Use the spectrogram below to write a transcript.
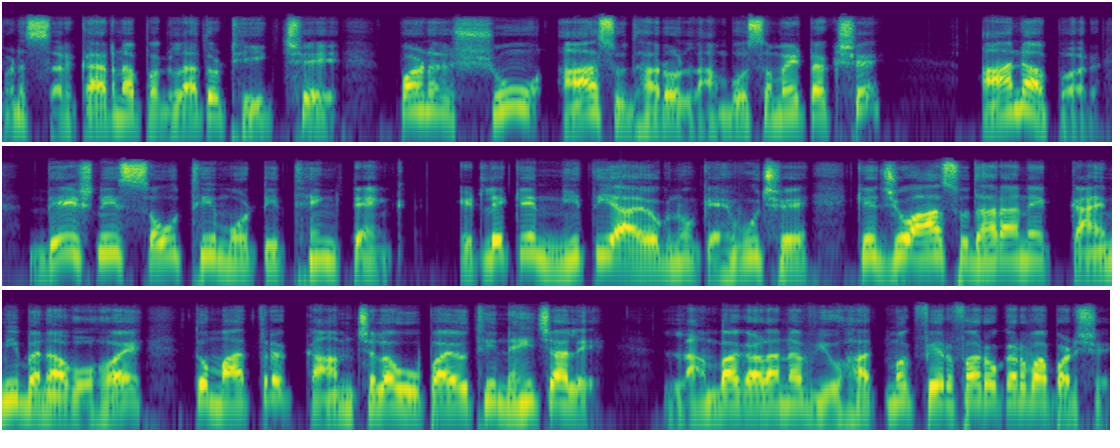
પણ સરકારના પગલાં તો ઠીક છે, પણ શું આ સુધારો લાંબો સમય ટકશે? આના પર દેશની સૌથી મોટી થિંક ટેન્ક એટલે કે નીતિ આયોગનું કહેવું છે કે જો આ સુધારાને કાયમી બનાવવો હોય, તો માત્ર કામચલાઉ ઉપાયોથી નહીં ચાલે. લાંબા ગાળાના વ્યૂહાત્મક ફેરફારો કરવા પડશે.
